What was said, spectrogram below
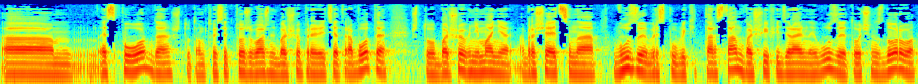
СПО, да, что там, то есть это тоже важный большой приоритет работы, что большое внимание обращается на вузы в Республике Татарстан, большие федеральные вузы, это очень здорово,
